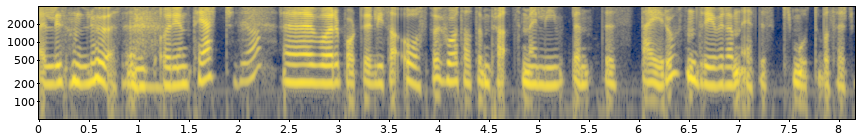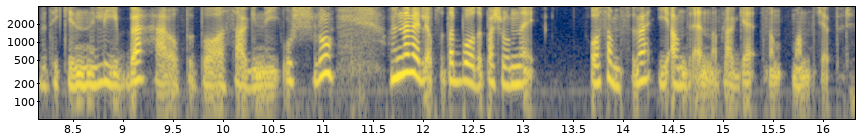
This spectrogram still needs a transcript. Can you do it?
eller litt sånn løsningsorientert. Ja. Eh, vår reporter Lisa Aasbø hun har tatt en prat med Liv Bente Steiro, som driver den etisk motebaserte butikken Libe her oppe på Sagen i Oslo. Og hun er veldig opptatt av både personene og samfunnet i andre enden av plagget som man kjøper.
